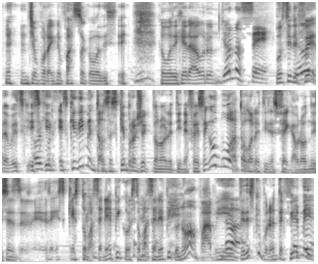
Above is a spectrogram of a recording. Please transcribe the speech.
Yo por ahí no paso, como dice, como dijera Auron. Yo no sé. Vos tienes fe. Es, que, es, que, dime entonces, ¿qué proyecto no le tiene fe? Según a todo le tienes fe, cabrón. Dices, es que esto va a ser épico, esto va a ser épico. No, papi, tienes que ponerte firme.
